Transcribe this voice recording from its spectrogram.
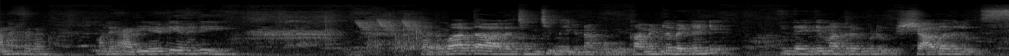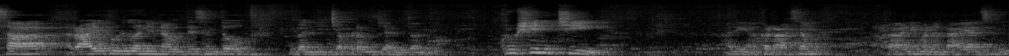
అనం కదా మరి అది ఏంటి అనేది తర్వాత ఆలోచించి మీరు నాకు కామెంట్లో పెట్టండి. ఇదైతే మాత్రం ఇప్పుడు షా బదులు సా రాయకూడదు అని నా ఉద్దేశంతో ఇవన్నీ చెప్పడం జరుగుతుంది. కృషించి అని అక్కడ రాసాము కానీ మనం రాయాల్సింది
